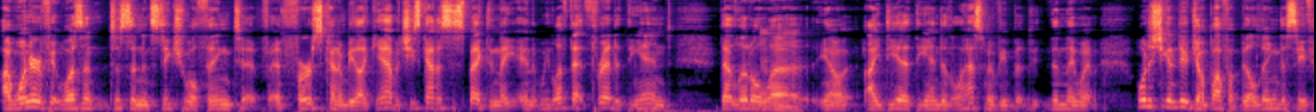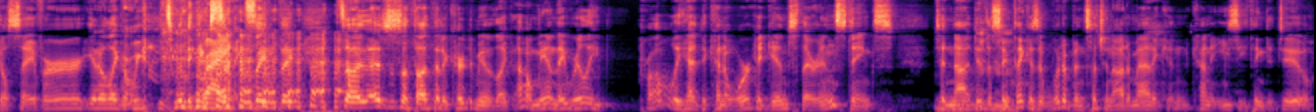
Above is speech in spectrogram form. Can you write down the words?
I wonder if it wasn't just an instinctual thing to at first kind of be like, yeah, but she's got to suspect, and they and we left that thread at the end, that little uh, you know idea at the end of the last movie, but then they went, what is she going to do? Jump off a building to see if he'll save her? You know, like are we going to do the Right. exact same thing? So that's just a thought that occurred to me. Like, oh man, they really probably had to kind of work against their instincts to not do the same thing because it would have been such an automatic and kind of easy thing to do.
